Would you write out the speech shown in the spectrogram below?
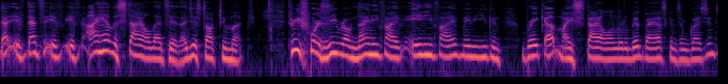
that. If that's if if I have a style, that's it. I just talk too much. 340-9585. Maybe you can break up my style a little bit by asking some questions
